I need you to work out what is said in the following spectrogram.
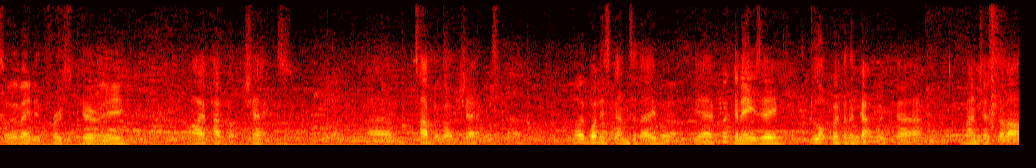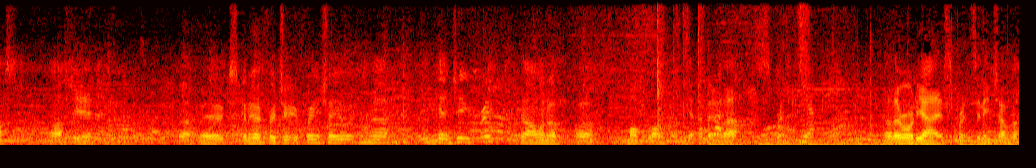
So we made it through security. iPad got checked. Um, tablet got checked. No body scan today, but yeah, quick and easy. A lot quicker than Gatwick, um, Manchester last last year. But we're just going to go for a duty free and show you what you can, uh, what you can get in duty free. I want to uh, Mont Blanc and get a bit of a spritz. Yeah. No, they're already it, spritzing each other.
